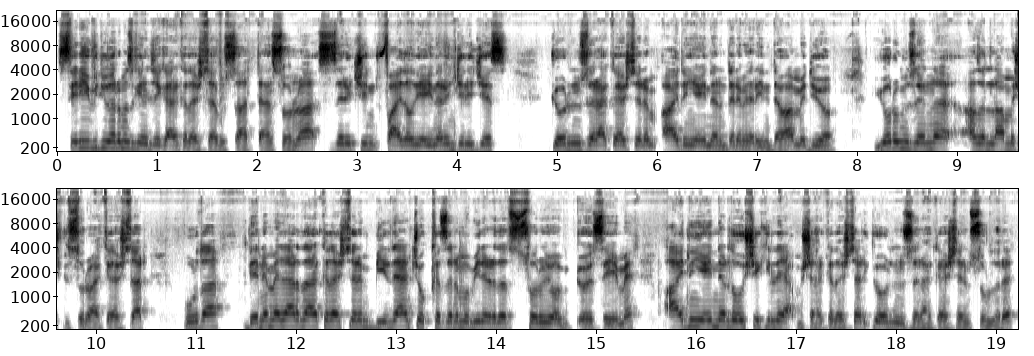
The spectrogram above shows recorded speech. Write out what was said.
Seri videolarımız gelecek arkadaşlar bu saatten sonra. Sizler için faydalı yayınlar inceleyeceğiz. Gördüğünüz üzere arkadaşlarım Aydın yayınlarının denemeleri yine devam ediyor. Yorum üzerine hazırlanmış bir soru arkadaşlar. Burada denemelerde arkadaşlarım birden çok kazanımı bir arada soruyor ÖSYM. Aydın yayınları da o şekilde yapmış arkadaşlar. Gördüğünüz üzere arkadaşlarım soruları.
